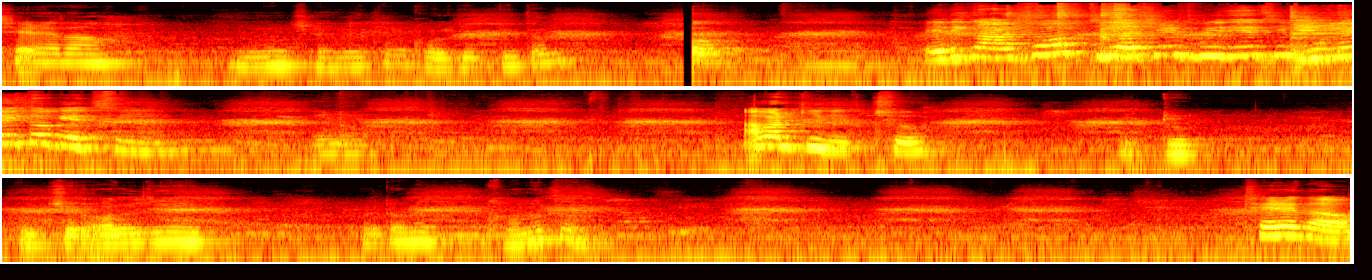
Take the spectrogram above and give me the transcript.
ছেড়ে দাও। এদিকে আসো চিয়া সিড ভিজিয়েছি ভুলেই তো গেছি। আবার কি দিচ্ছ? একটু জল দিয়ে ওটা অনেক ঘন তো। ছেড়ে দাও।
